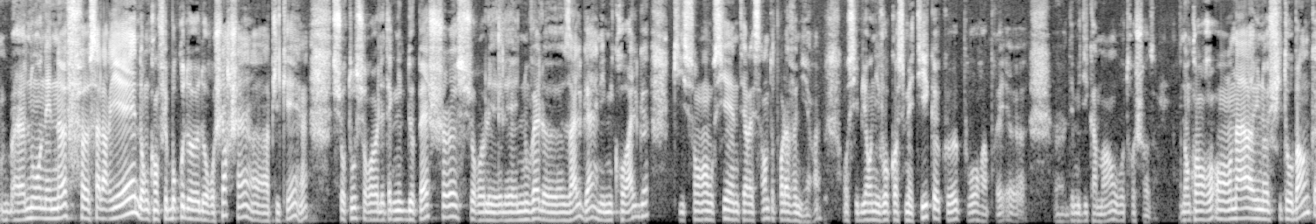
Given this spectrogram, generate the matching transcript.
Ben, nous, on est neuf euh, salariés, donc on fait beaucoup de, de recherches hein, appliquées, hein, surtout sur les techniques de pêche, sur les, les nouvelles algues, hein, les micro-algues, qui sont aussi intéressantes pour l'avenir, hein. aussi bien au niveau cosmétique que pour après euh, euh, des médicaments ou autre chose. Donc on, on, a une phytobanque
